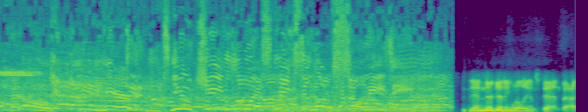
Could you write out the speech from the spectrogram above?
oh no! Get out here! Didn't. Eugene Lewis makes it look so easy. Then they're getting William Stanback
